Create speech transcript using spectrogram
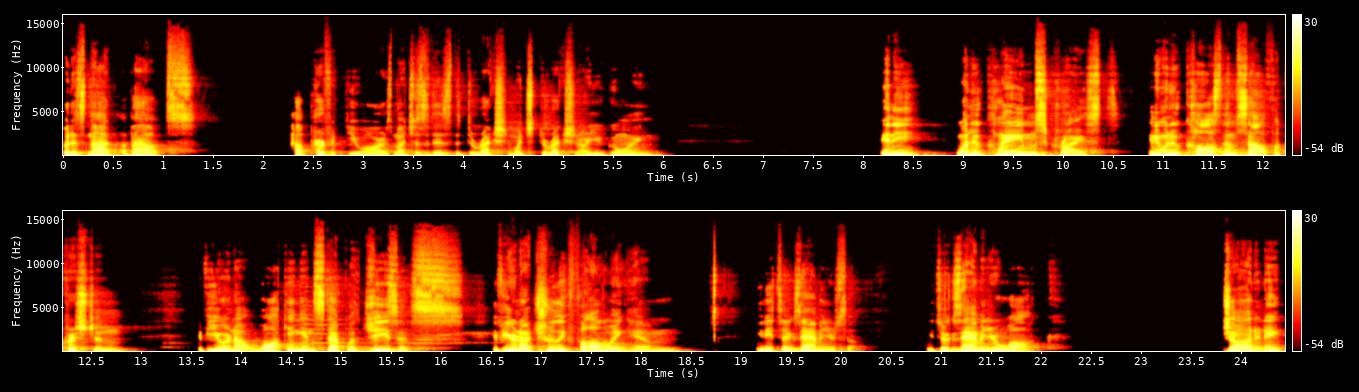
but it's not about how perfect you are as much as it is the direction. Which direction are you going? Anyone who claims Christ, anyone who calls themselves a Christian, if you are not walking in step with Jesus, if you're not truly following him, you need to examine yourself. You need to examine your walk. John in 8,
